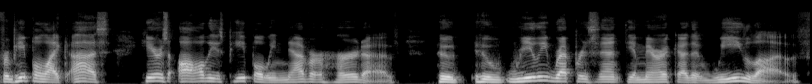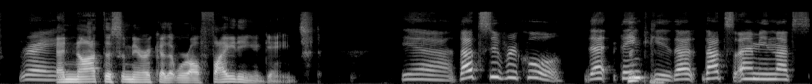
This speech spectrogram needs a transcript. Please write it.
for people like us, here's all these people we never heard of who who really represent the America that we love, right? And not this America that we're all fighting against. Yeah, that's super cool. That thank, thank you. you. That that's I mean that's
